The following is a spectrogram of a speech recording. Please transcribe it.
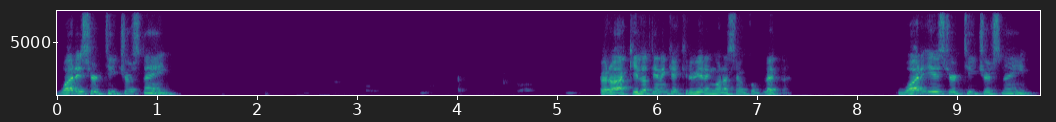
what is your teacher's name? Pero aquí lo tienen que escribir en oración completa. What is your teacher's name?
